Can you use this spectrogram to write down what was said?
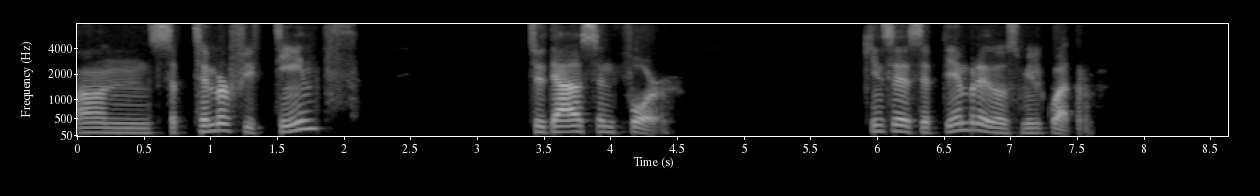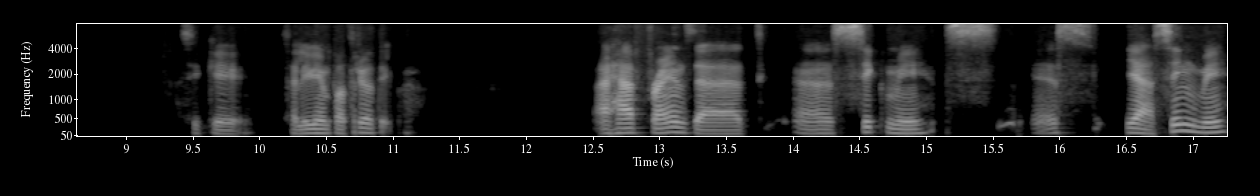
on September 15th, 2004. 15 de septiembre de 2004. Así que salí bien patriótico. I have friends that uh, sing me, s- yeah, sing me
